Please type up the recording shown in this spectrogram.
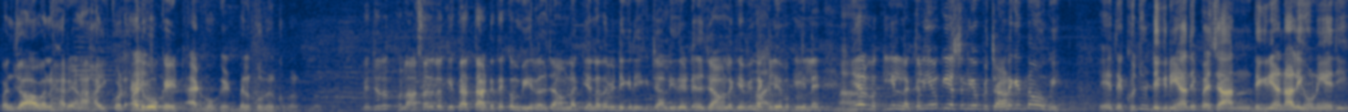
Punjab and Haryana high court advocate advocate ਬਿਲਕੁਲ ਬਿਲਕੁਲ ਬਿਲਕੁਲ। ਤੇ ਜਦੋਂ ਖੁਲਾਸਾ ਜਦੋਂ ਕੀਤਾ ਤੁਹਾਡੇ ਤੇ ਗੰਭੀਰ ਇਲਜ਼ਾਮ ਲੱਗੇ ਇਹਨਾਂ ਦਾ ਵੀ ਡਿਗਰੀ ਜਾਲੀ ਦੇ ਇਲਜ਼ਾਮ ਲੱਗੇ ਵੀ ਨਕਲੀ ਵਕੀਲ ਨੇ। ਯਾਰ ਵਕੀਲ ਨਕਲੀ ਹੋ ਕਿ ਅਸਲੀ ਹੋ ਪਛਾਣ ਕਿੱਦਾਂ ਹੋਊਗੀ? ਇਹ ਦੇਖੋ ਜੀ ਡਿਗਰੀਆਂ ਦੀ ਪਛਾਣ ਡਿਗਰੀਆਂ ਨਾਲ ਹੀ ਹੋਣੀ ਹੈ ਜੀ।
